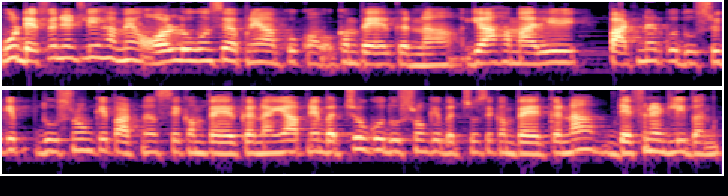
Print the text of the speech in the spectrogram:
वो डेफिनेटली हमें और लोगों से अपने आप को कंपेयर करना, या हमारे पार्टनर को दूसरे के, दूसरों के पार्टनर से कंपेयर करना, या अपने बच्चों को दूसरों के बच्चों से कंपेयर करना डेफिनेटली बंद।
